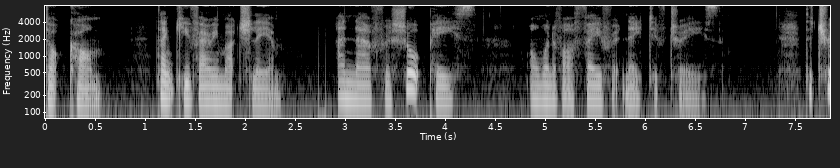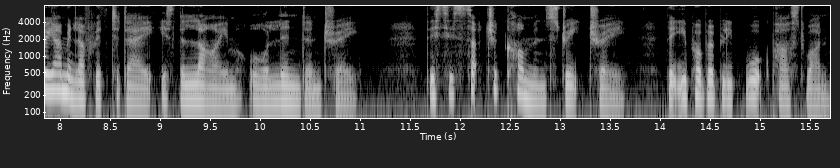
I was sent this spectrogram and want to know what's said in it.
dot com. Thank you very much, Liam. And now for a short piece on one of our favourite native trees. The tree I'm in love with today is the lime or linden tree. This is such a common street tree that you probably walk past one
